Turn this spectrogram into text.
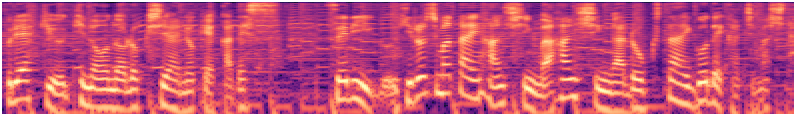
プロ野球昨日の6試合の結果です。セ・リーグ広島対阪神は阪神が6対5で勝ちました。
